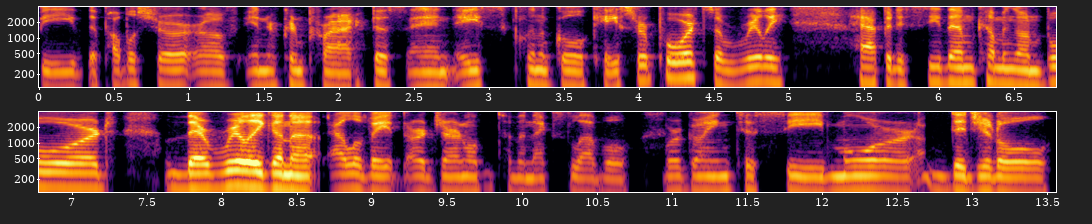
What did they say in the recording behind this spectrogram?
be the publisher of Endocrine Practice and ACE clinical case reports. So really happy to see them coming on board. They're really going to elevate our journal to the next level. We're going to see more digital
